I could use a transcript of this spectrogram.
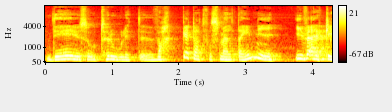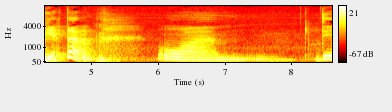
det är ju så otroligt vackert att få smälta in i, i verkligheten. Och ehm, det,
